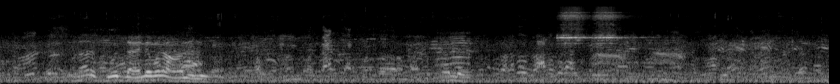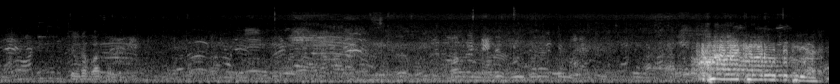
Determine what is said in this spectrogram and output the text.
ছেলেটা পাশে এখন আমরা খেলার মধ্যে ফিরে আসব।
